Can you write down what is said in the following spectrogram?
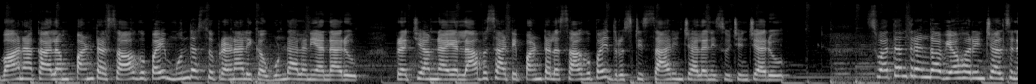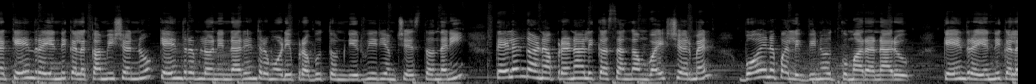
వానాకాలం పంట సాగుపై ముందస్తు ప్రణాళిక ఉండాలని అన్నారు. ప్రత్యామ్నాయ లాభసాటి పంటల సాగుపై దృష్టి సారించాలని సూచించారు. స్వతంత్రంగా వ్యవహరించాల్సిన కేంద్ర ఎన్నికల కమిషన్ను కేంద్రంలోని నరేంద్ర మోడీ ప్రభుత్వం నిర్వీర్యం చేస్తోందని తెలంగాణ ప్రణాళిక సంఘం వైస్ చైర్మన్ బోయనపల్లి వినోద్ కుమార్ అన్నారు. కేంద్ర ఎన్నికల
